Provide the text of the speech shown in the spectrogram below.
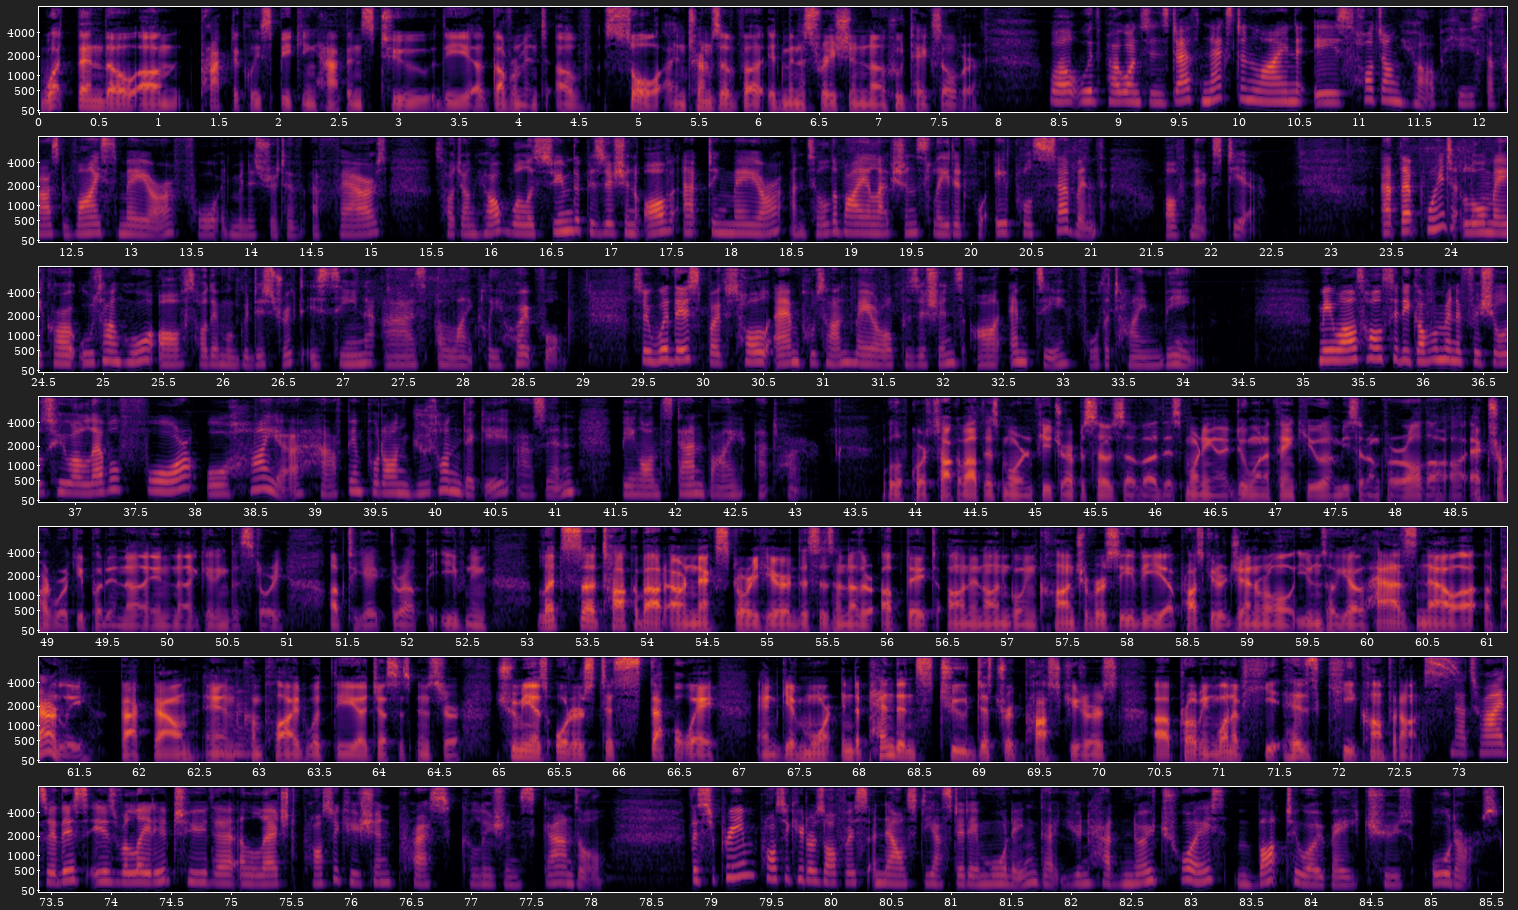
What then, though, um, practically speaking, happens to the uh, government of Seoul in terms of uh, administration? Uh, who takes over? Well, with Park Won-soon's death, next in line is Seo Jung-hyuk. He's the first vice mayor for administrative affairs. Seo Jung-hyuk will assume the position of acting mayor until the by-election slated for April 7th of next year. At that point, lawmaker Woo Sang-ho of Seodaemungu District is seen as a likely hopeful. So with this, both Seoul and Busan mayoral positions are empty for the time being. Meanwhile, Seoul city government officials who are level 4 or higher have been put on 유선대기, as in being on standby at home. We'll, of course, talk about this more in future episodes of uh, This Morning. And I do want to thank you, uh, Misorang, for all the uh, extra hard work you put in uh, in uh, getting this story up to date throughout the evening. Let's uh, talk about our next story here. This is another update on an ongoing controversy. The uh, Prosecutor General Yoon Suk-yeol has now uh, apparently backed down and complied with the uh, Justice Minister Choo Mi-ae's orders to step away and give more independence to district prosecutors uh, probing one of he, his key confidants. That's right. So this is related to the alleged prosecution press collusion scandal. The Supreme Prosecutor's Office announced yesterday morning that Yoon had no choice but to obey Choo's orders.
